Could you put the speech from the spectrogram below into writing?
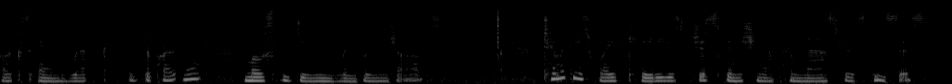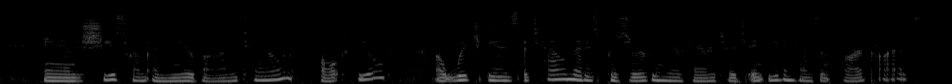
Parks and Rec department, mostly doing laboring jobs. Timothy's wife Katie is just finishing up her master's thesis and she is from a nearby town, Altfield, uh, which is a town that is preserving their heritage and even has an archives.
